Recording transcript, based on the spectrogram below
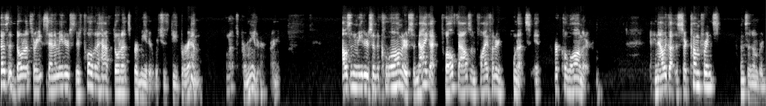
because the donuts are eight centimeters, there's 12 and a half donuts per meter, which is D per M, donuts per meter, right? 1,000 meters in a kilometer. So now you got 12,500 donuts in, per kilometer. And now we got the circumference times the number of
